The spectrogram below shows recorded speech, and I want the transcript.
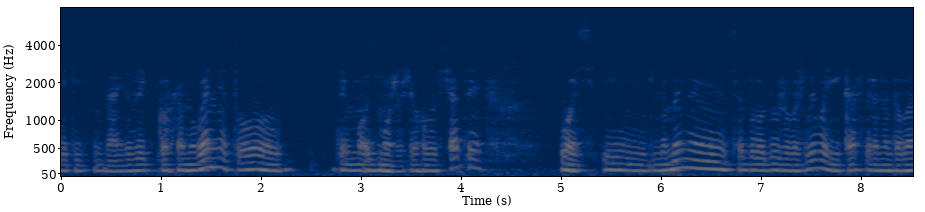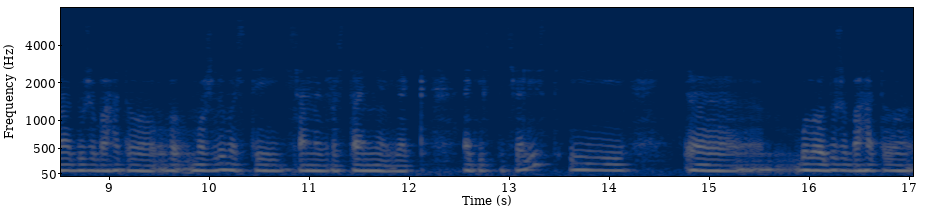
якийсь не знаю, язик програмування, то ти зможеш його вивчати. Ось, і для мене це було дуже важливо, і кафедра надала дуже багато можливостей саме зростання як IT-спеціаліст, і е, було дуже багато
